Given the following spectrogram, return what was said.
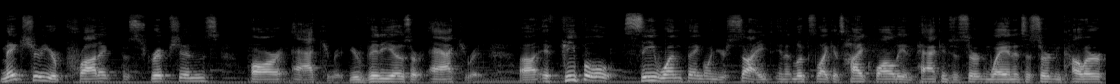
make sure your product descriptions are accurate. Your videos are accurate uh, if people see one thing on your site and it looks like it's high quality and packaged a certain way and it's a certain color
